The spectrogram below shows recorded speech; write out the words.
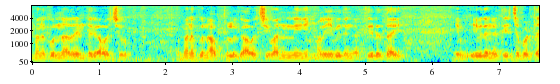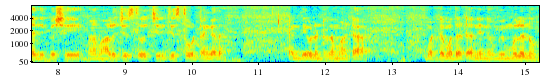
మనకున్న రెంట్ కావచ్చు మనకున్న అప్పులు కావచ్చు ఇవన్నీ మళ్ళీ ఏ విధంగా తీరుతాయి ఏ విధంగా తీర్చబడతాయని చెప్పేసి మనం ఆలోచిస్తూ చింతిస్తూ ఉంటాం కదా. కానీ దేవుడు అంటున్నమాట మొట్టమొదట నేను మిమ్ములను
